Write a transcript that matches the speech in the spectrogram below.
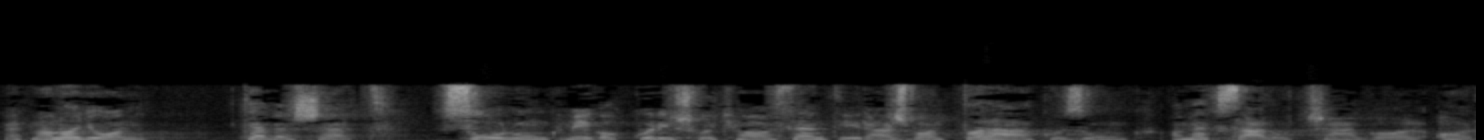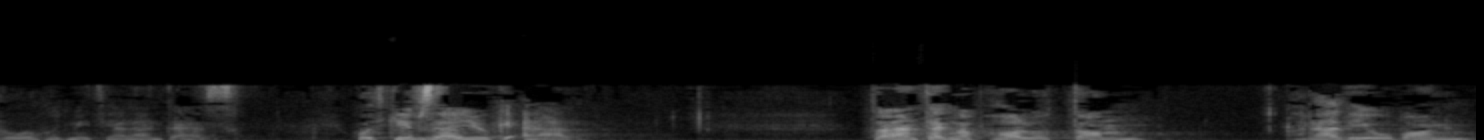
mert már nagyon keveset szólunk, még akkor is, hogyha a Szentírásban találkozunk a megszállottsággal arról, hogy mit jelent ez. Hogy képzeljük el? Talán tegnap hallottam a rádióban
